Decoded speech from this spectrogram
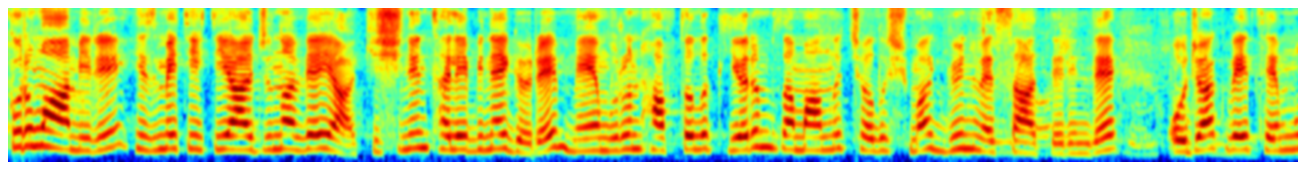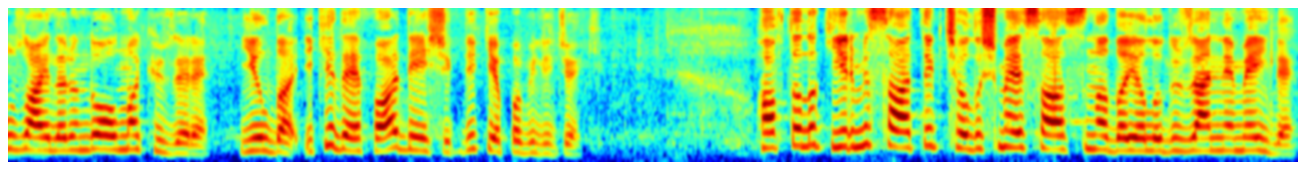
Kurum amiri hizmet ihtiyacına veya kişinin talebine göre memurun haftalık yarım zamanlı çalışma gün ve saatlerinde Ocak ve Temmuz aylarında olmak üzere yılda iki defa değişiklik yapabilecek. Haftalık 20 saatlik çalışma esasına dayalı düzenleme ile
